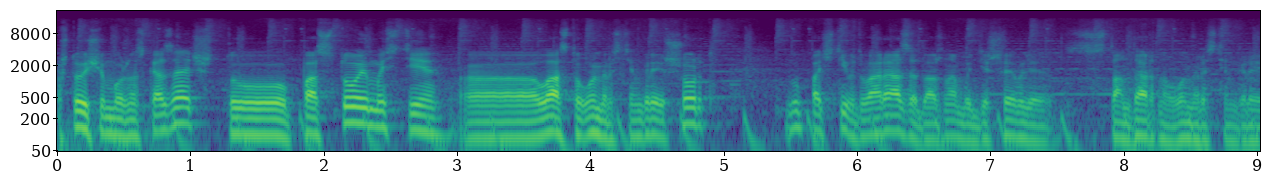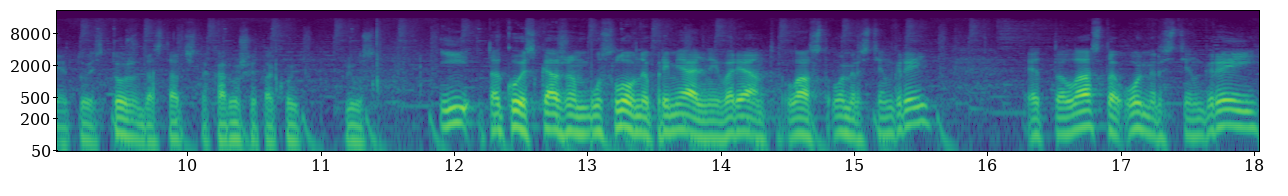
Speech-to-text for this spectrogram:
что еще можно сказать, что по стоимости э, Last Omer Stingray Short ну, почти в два раза должна быть дешевле стандартного Omer Stingray, то есть тоже достаточно хороший такой плюс. И такой, скажем, условно-премиальный вариант Last Omer Stingray – это Last Omer Stingray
